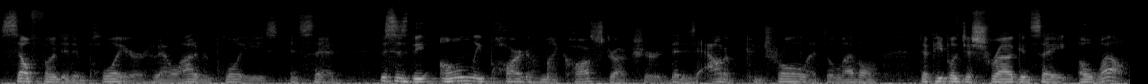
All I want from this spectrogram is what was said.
self-funded employer who had a lot of employees and said, this is the only part of my cost structure that is out of control at the level that people just shrug and say, oh, well.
